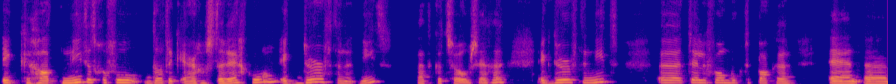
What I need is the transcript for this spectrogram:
ik had niet het gevoel dat ik ergens terecht kon. Ik durfde het niet laat ik het zo zeggen. Ik durfde niet uh, telefoonboek te pakken en uh,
